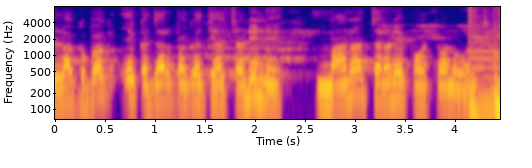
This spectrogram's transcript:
લગભગ એક હજાર પગથિયા ચડીને માના ચરણે પહોંચવાનું હોય છે.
